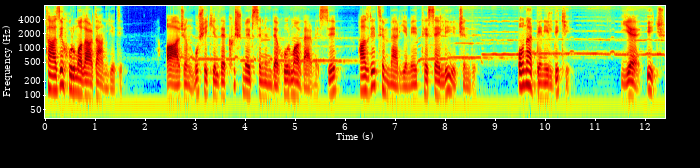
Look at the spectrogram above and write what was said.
taze hurmalardan yedi. Ağacın bu şekilde kış mevsiminde hurma vermesi Hazreti Meryem'i teselli içindi. Ona denildi ki, ye, iç,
